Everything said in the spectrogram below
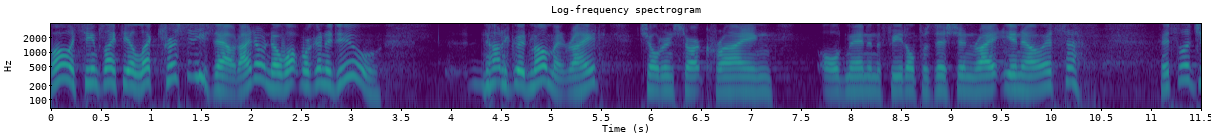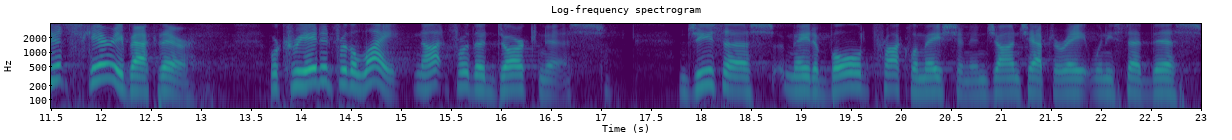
Oh, it seems like the electricity's out. I don't know what we're going to do. Not a good moment, right? Children start crying, old men in the fetal position, right? You know, it's, a, it's legit scary back there. We're created for the light, not for the darkness. Jesus made a bold proclamation in John chapter 8 when he said this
